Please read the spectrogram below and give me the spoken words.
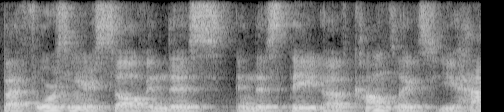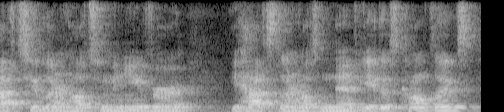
by forcing yourself in this in this state of conflicts, you have to learn how to maneuver. You have to learn how to navigate those conflicts.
